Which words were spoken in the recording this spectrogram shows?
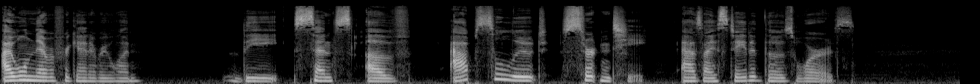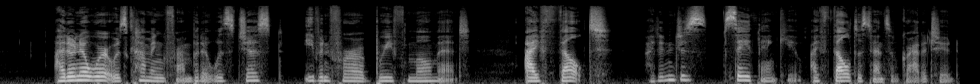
I will never forget everyone the sense of absolute certainty as I stated those words. I don't know where it was coming from, but it was just even for a brief moment. I felt, I didn't just say thank you, I felt a sense of gratitude.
